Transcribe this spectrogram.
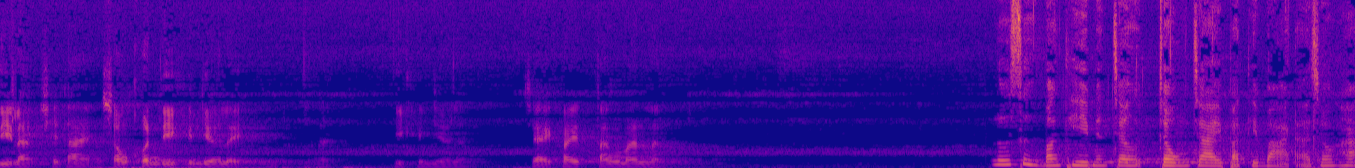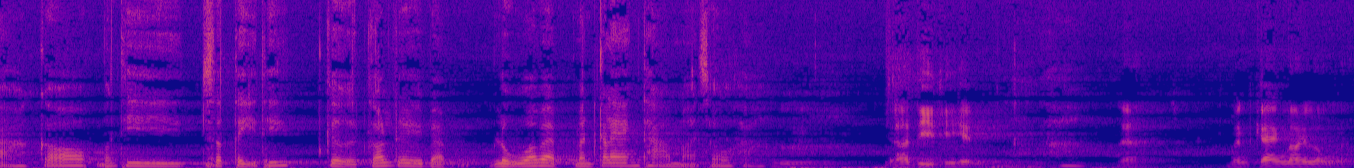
ดีแล้วใช้ได้สองคนดีขึ้นเยอะเลย ดีขึ้นเยอะแล้ว ใจค่อยตั้งมั่นแล้วรู้สึกบางทีมันจะจงใจปฏิบัติอะเจ้าค่ะ ก็บางทีสติที่เกิดก็เลยแบบรู้ว่าแบบมันแกล้งทำอะเจ้าค่ะอดีที่เห็น นะมันแกล้งน้อยลงแล้ว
